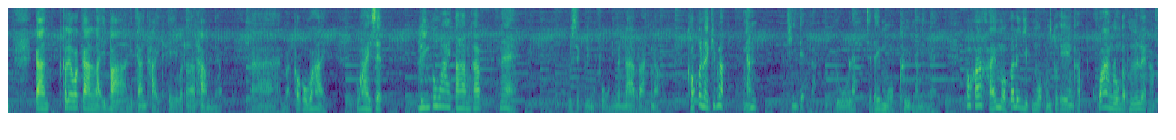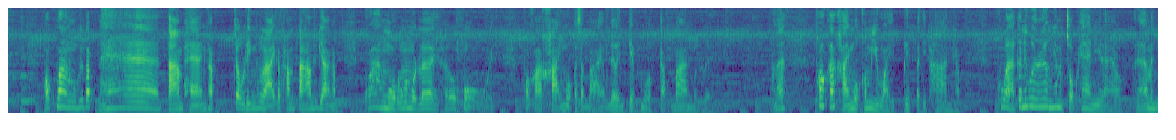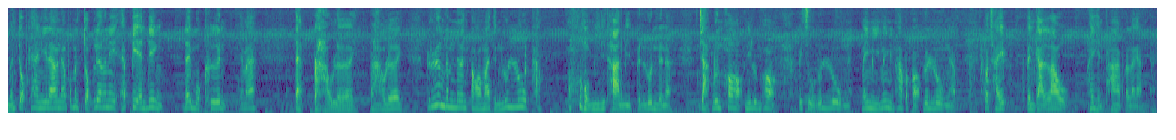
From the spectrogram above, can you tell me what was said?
การเขาเรียกว่าการไหลบ่าหรือการถ่ายเทวัฒนธรรมนะครับอ่าเขาก็ไหว้ไหว้เสร็จลิงก็ไหว้ตามครับแน่รู้สึกลิงฝูงนี้มันน่ารักเนาะเขาก็เลยคิดว่างั้นทีเด็ดละรู้แล้วจะได้หมวกคืนทำยังไง พ่อค้าขายหมวกก็เลยหยิบหมวกของตัวเองครับคว้างลงกับพื้นเลยครับพอคว้างลงพื้นปั๊บแหน่ตามแผนครับ เจ้าลิงทั้งหลายก็ทำตามทุกอย่างครับคว้างหมวกลงมาหมดเลยโอ้โหพอค้าขายหมวกก็สบายครับเดินเก็บหมวกกลับบ้านหมดเลยนะพ่อค้าขายหมวกเขามีไหวพริบปฏิภาณครับครูอาก็นึกว่าเรื่องนี้มันจบแค่นี้แล้วนะมันเหมือนจบแค่นี้แล้วนะเพราะมันจบเรื่องนี้แฮปปี้เอนดิ้งได้หมวกคืนใช่ไหมแต่เปล่าเลย เปล่าเลย เรื่องดำเนินต่อมาถึงรุ่นลูกครับ โอ้โห มีนิทานมีเป็นรุ่นเลยนะ จากรุ่นพ่อ นี่รุ่นพ่อ ไปสู่รุ่นลูกเนี่ย ไม่มีไม่มีภาพประกอบรุ่นลูกนะครับ ก็ใช้เป็นการเล่าให้เห็นภาพกันแล้วกันนะ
